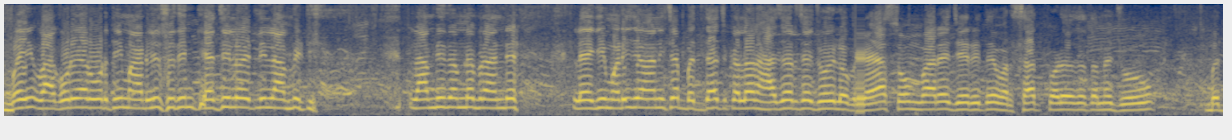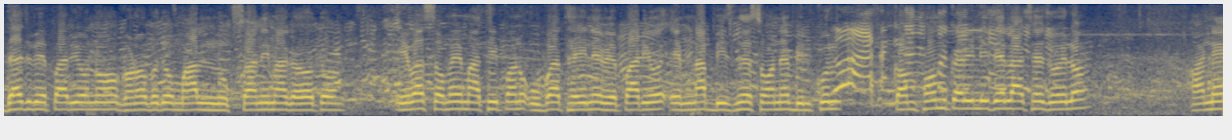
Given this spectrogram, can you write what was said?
ભાઈ વાઘોડિયા રોડથી માંડવી સુધી ખેંચી લો એટલી લાંબી લાંબી તમને બ્રાન્ડેડ લેગી મળી જવાની છે. બધા જ કલર હાજર છે. જોઈ લો ગયા સોમવારે જે રીતે વરસાદ પડ્યો હતો તમે જોયું. બધા જ વેપારીઓનો ઘણો બધો માલ નુકસાનીમાં ગયો હતો. એવા સમયમાંથી પણ ઊભા થઈને વેપારીઓ એમના બિઝનેસોને બિલકુલ કન્ફર્મ કરી લીધેલા છે. જોઈ લો. અને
